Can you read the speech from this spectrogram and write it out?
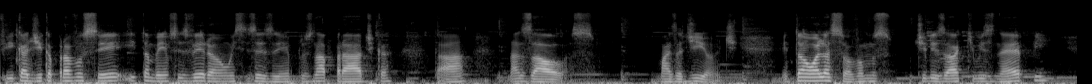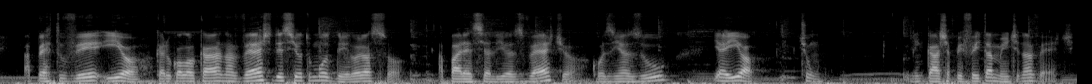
Fica a dica para você e também vocês verão esses exemplos na prática, tá? Nas aulas mais adiante. Então, olha só, vamos utilizar aqui o Snap, aperto V e ó, quero colocar na veste desse outro modelo, olha só. Aparece ali as vestes, ó, cozinha azul, e aí ó, tchum, ele encaixa perfeitamente na veste.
